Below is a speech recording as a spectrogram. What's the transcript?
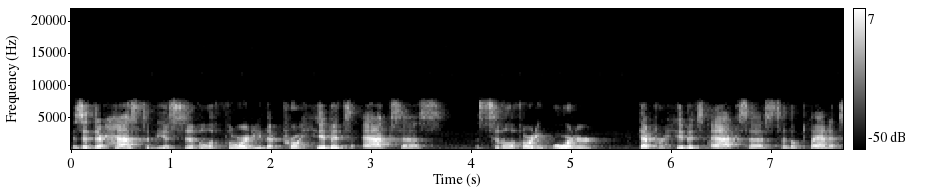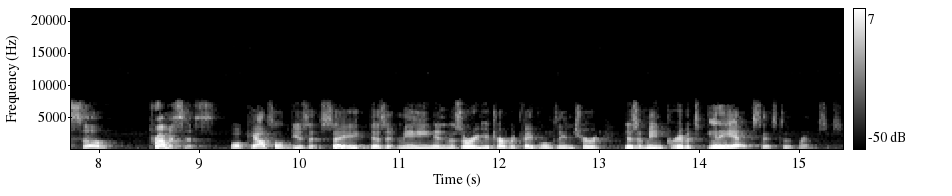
is that there has to be a civil authority that prohibits access, a civil authority order that prohibits access to the Planet Sub premises. Well, counsel, does it say? Does it mean in Missouri you interpret favorable to the insured? Does it mean prohibits any access to the premises?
